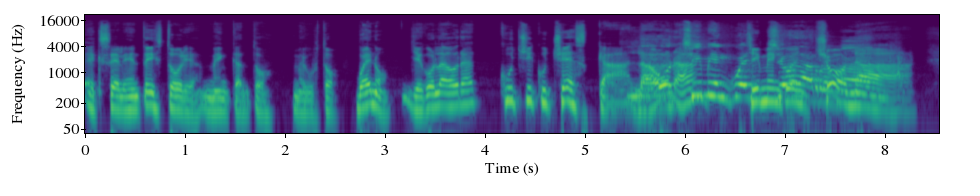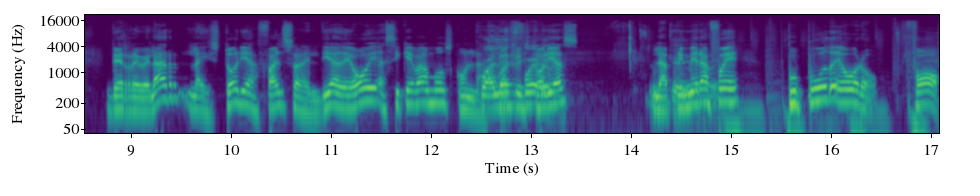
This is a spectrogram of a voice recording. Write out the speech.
excelente historia. Me encantó, me gustó. Bueno, llegó la hora cuchicuchesca, la, La hora chimenguenchona, de revelar la historia falsa del día de hoy. Así que vamos con las ¿Cuáles cuatro fueron? historias. La primera fue Pupú de Oro. Fo.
